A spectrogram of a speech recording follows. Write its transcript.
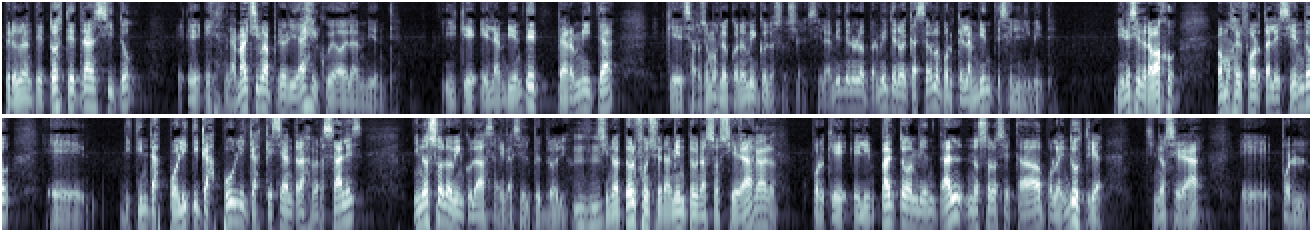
pero durante todo este tránsito eh, es, la máxima prioridad es el cuidado del ambiente y que el ambiente permita que desarrollemos lo económico y lo social. Si el ambiente no lo permite, no hay que hacerlo porque el ambiente es el límite. Y en ese trabajo vamos a ir fortaleciendo eh, distintas políticas públicas que sean transversales y no solo vinculadas al gas y el petróleo, sino a todo el funcionamiento de una sociedad, porque el impacto ambiental no solo se está dado por la industria, sino se da eh, por el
